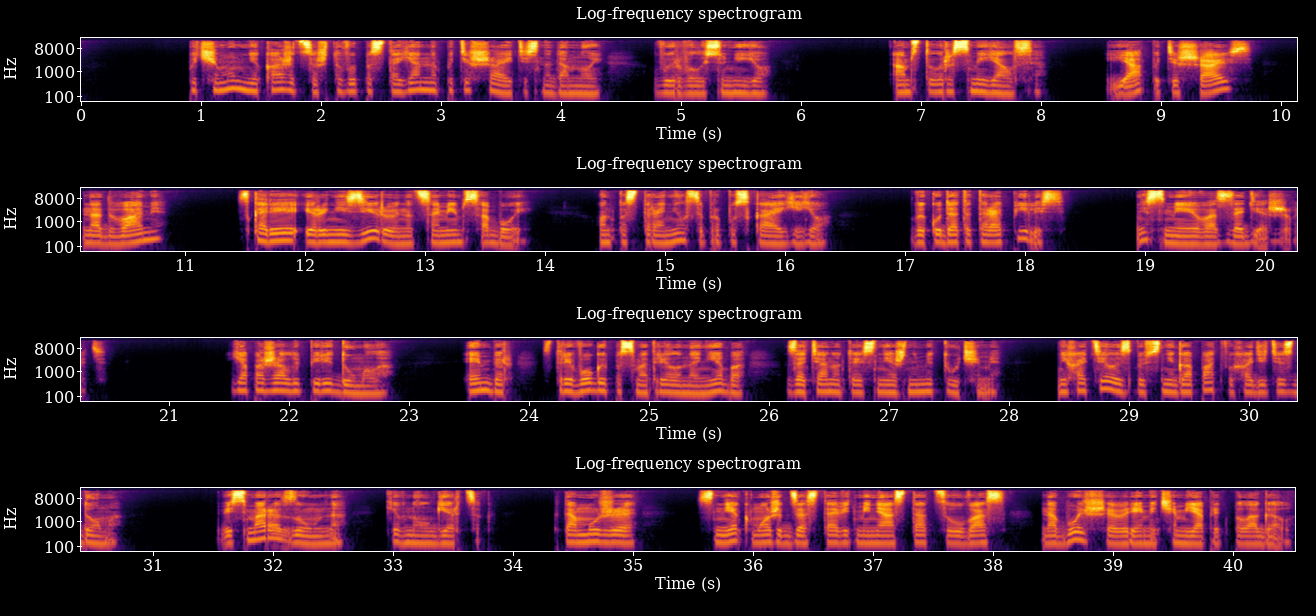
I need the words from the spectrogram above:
«Почему мне кажется, что вы постоянно потешаетесь надо мной?» — вырвалось у нее. Амстел рассмеялся. «Я потешаюсь? Над вами?» Скорее иронизирую над самим собой. Он посторонился, пропуская ее. «Вы куда-то торопились? Не смею вас задерживать». Я, пожалуй, передумала. Эмбер с тревогой посмотрела на небо, затянутое снежными тучами. Не хотелось бы в снегопад выходить из дома. «Весьма разумно», — кивнул герцог. «К тому же снег может заставить меня остаться у вас на большее время, чем я предполагал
